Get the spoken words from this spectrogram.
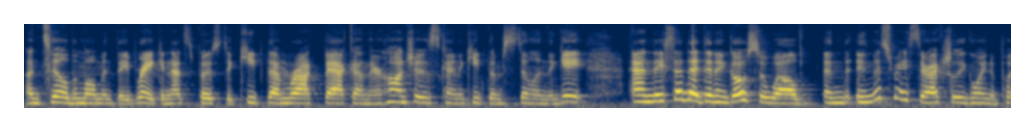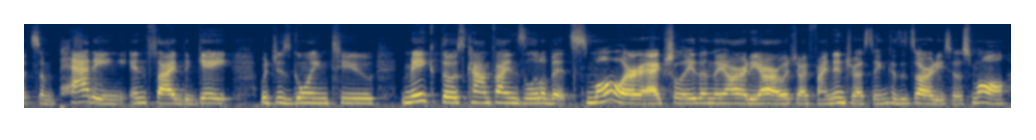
until the moment they break. And that's supposed to keep them rocked back on their haunches, kind of keep them still in the gate. And they said that didn't go so well. And in this race, they're actually going to put some padding inside the gate, which is going to make those confines a little bit smaller, actually, than they already are, which I find interesting because it's already so small.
